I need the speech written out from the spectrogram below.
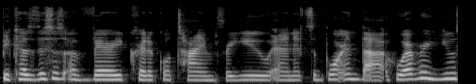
Because this is a very critical time for you, and it's important that whoever you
